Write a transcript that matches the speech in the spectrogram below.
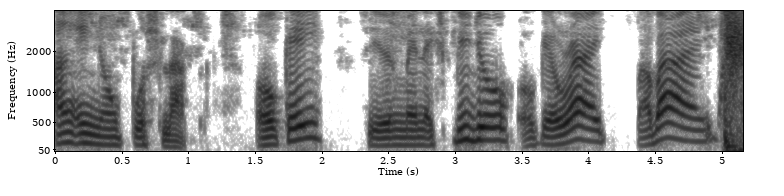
ang inyong push lock. Okay? See you in my next video. Okay, right. Bye-bye!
